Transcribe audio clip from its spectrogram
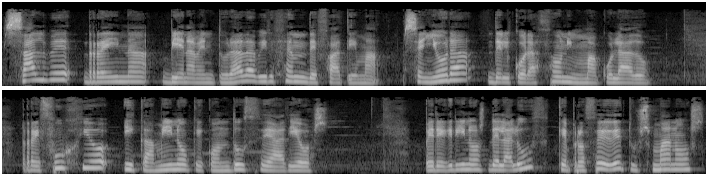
Salve, Reina, bienaventurada Virgen de Fátima, Señora del Corazón Inmaculado, refugio y camino que conduce a Dios. Peregrinos de la luz que procede de tus manos,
